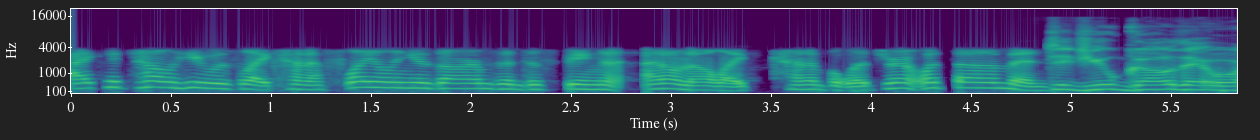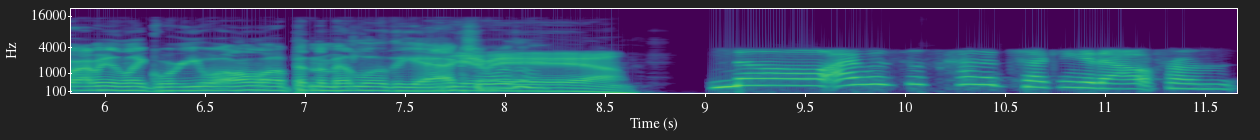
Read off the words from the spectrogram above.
I could tell he was like kind of flailing his arms and just being, I don't know, like kind of belligerent with them. And Did you go there? Or, I mean, like, were you all up in the middle of the action yeah, yeah, yeah. no, I was just kind of checking it out from,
